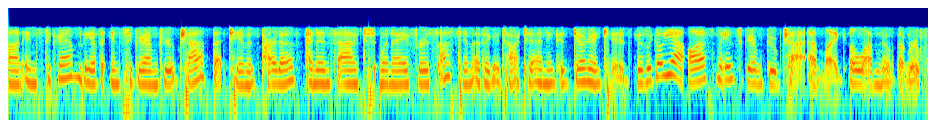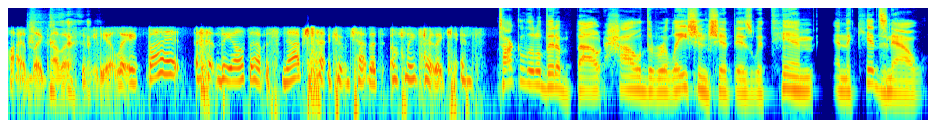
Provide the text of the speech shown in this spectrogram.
on Instagram. They have an Instagram group chat that Tim is part of. And in fact, when I first asked him if I could talk to any of his donor kids, he was like, "Oh yeah, I'll ask my Instagram group chat." And like 11 of them replied like oh, almost immediately. But they also have a Snapchat group chat that's only for the kids. Talk a little bit about how the relationship is with Tim and the kids now.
